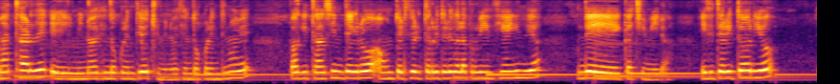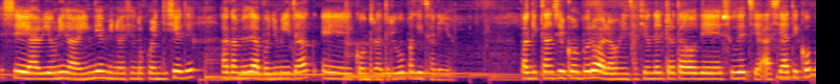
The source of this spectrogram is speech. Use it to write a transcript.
Más tarde, en 1948 y 1949, Pakistán se integró a un tercio del territorio de la provincia india de Cachemira. Ese territorio se había unido a India en 1947 a cambio de apoyo militar eh, contra tribu pakistaní. Pakistán se incorporó a la Organización del Tratado de Sudeste Asiático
